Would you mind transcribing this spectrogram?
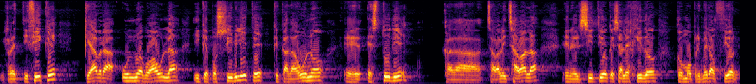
rectifique que abra un nuevo aula y que posibilite que cada uno eh, estudie, cada chaval y chavala, en el sitio que se ha elegido como primera opción.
